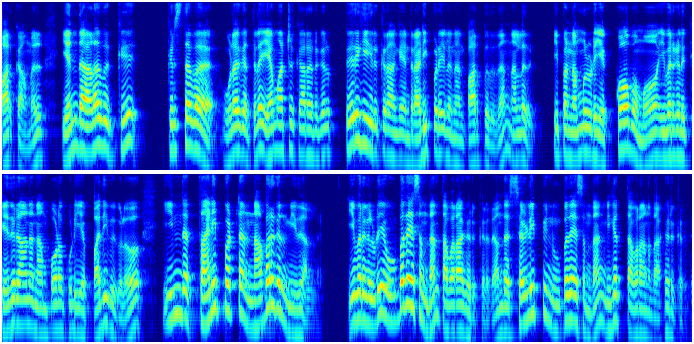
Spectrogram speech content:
பார்க்காமல் எந்த அளவுக்கு கிறிஸ்தவ உலகத்தில் ஏமாற்றுக்காரர்கள் பெருகி இருக்கிறாங்க என்ற அடிப்படையில் நான் பார்ப்பது தான் நல்லது. இப்போ நம்மளுடைய கோபமோ இவர்களுக்கு எதிரான நாம் போடக்கூடிய பதிவுகளோ இந்த தனிப்பட்ட நபர்கள் மீது அல்ல. இவர்களுடைய உபதேசம் தான் தவறாக இருக்கிறது. அந்த செழிப்பின் உபதேசம் தான் மிக தவறானதாக இருக்கிறது.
